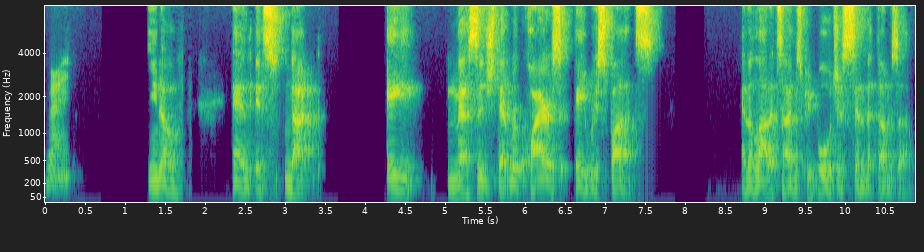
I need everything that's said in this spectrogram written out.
Right. You know, and it's not a message that requires a response. And a lot of times people will just send the thumbs up,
